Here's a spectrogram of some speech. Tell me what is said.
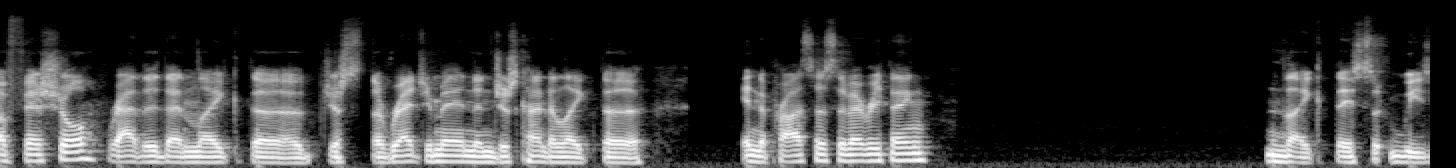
official rather than like the just the regimen and just kind of like the in the process of everything like they we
